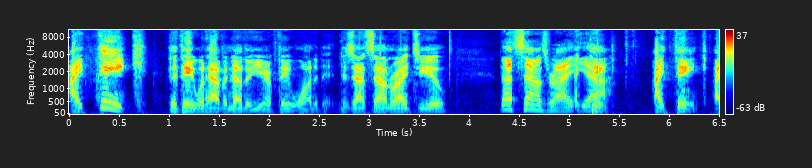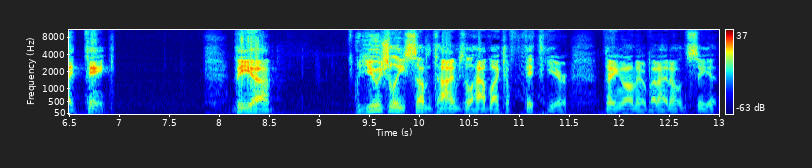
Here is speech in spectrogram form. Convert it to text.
I think that they would have another year if they wanted it. Does that sound right to you? That sounds right. I yeah. Think, I think. I think. The uh, usually sometimes they'll have like a fifth year thing on there, but I don't see it.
